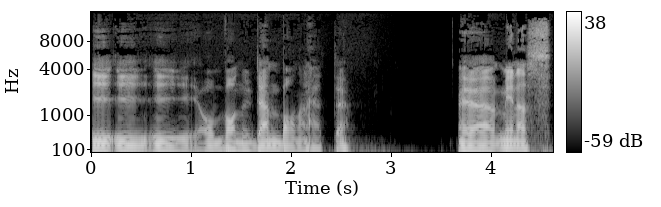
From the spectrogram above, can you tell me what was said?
i, i, i, om vad nu den banan hette. Eh, medans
